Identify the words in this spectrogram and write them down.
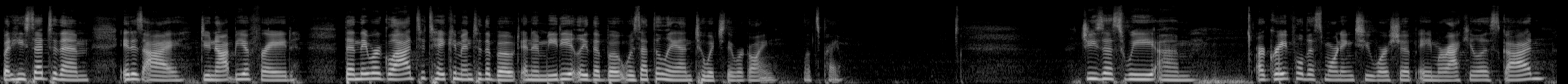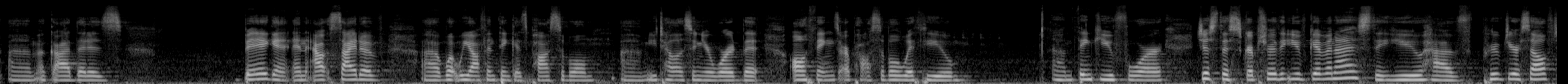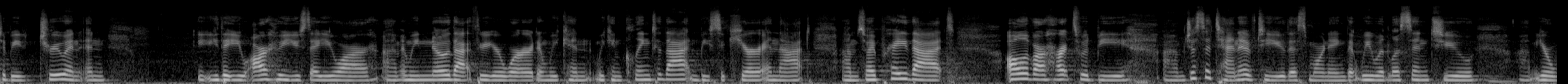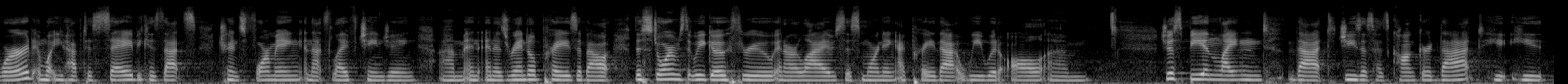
But he said to them, It is I, do not be afraid. Then they were glad to take him into the boat, and immediately the boat was at the land to which they were going. Let's pray. Jesus, we um, are grateful this morning to worship a miraculous God, um, a God that is big and, outside of uh, what we often think is possible. Um, you tell us in your word that all things are possible with you. Um, thank you for just the scripture that you've given us, that you have proved yourself to be true and, and that you are who you say you are, um, and we know that through your word, and we can we can cling to that and be secure in that. Um, so I pray that all of our hearts would be um, just attentive to you this morning, that we would listen to um, your word and what you have to say because that's transforming and that's life changing. Um, and, and as Randall prays about the storms that we go through in our lives this morning, I pray that we would all um, just be enlightened that Jesus has conquered that. He, he,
